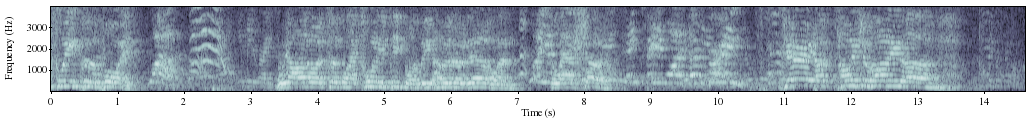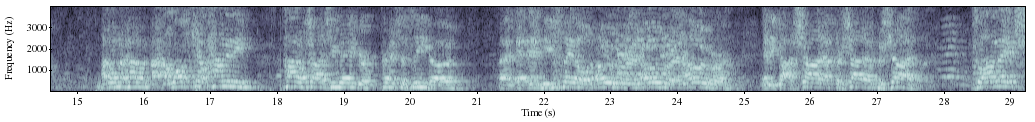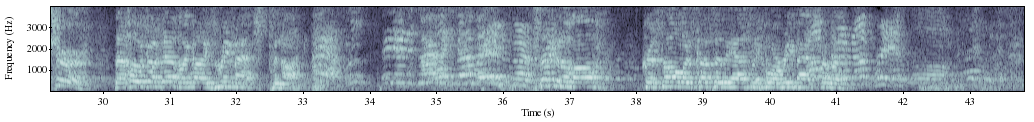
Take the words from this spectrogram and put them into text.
sweet to the point. We all know it took like 20 people to beat Hojo Devlin the last show. He beat him one, two, three. Jerry, uh, Tony Schiavone, uh, I don't know how, I, I lost count how many title shots you gave your precious ego, uh, and, and he failed over and over and over, and he got shot after shot after shot. So I made sure that Hojo Devlin got his rematch tonight. He didn't deserve it, stupid. Second of all, Chris Sollers come to me, asked me for a rematch for the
